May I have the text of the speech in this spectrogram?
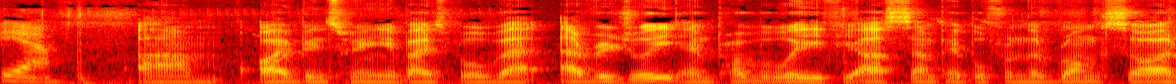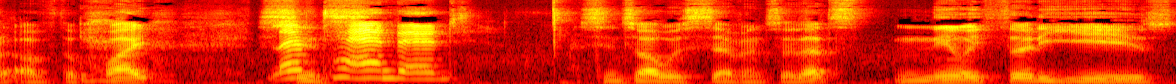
Yeah. Um, I've been swinging a baseball bat averagely, and probably if you ask some people from the wrong side of the plate, Left-handed. since I was seven. So that's nearly 30 years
